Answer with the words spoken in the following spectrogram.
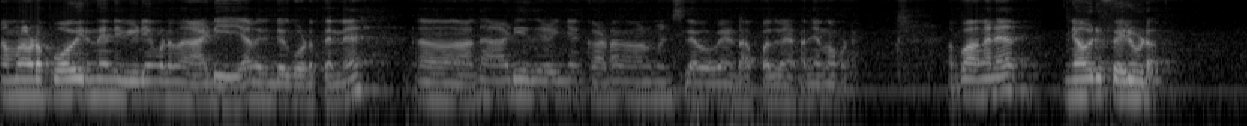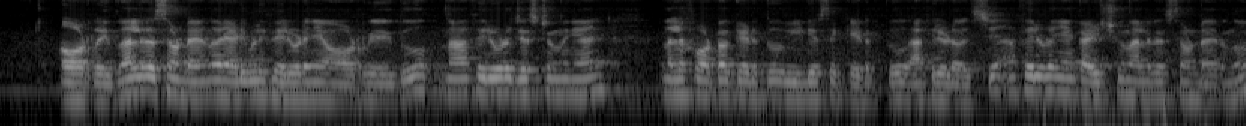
നമ്മളവിടെ പോയിരുന്നതിന്റെ വീഡിയോ കൂടെ ഒന്ന് ആഡ് ചെയ്യാം ഇതിന്റെ കൂടെ തന്നെ. അത് ആഡ് ചെയ്ത് കഴിഞ്ഞാൽ കട കാണാൻ മനസ്സിലാവുക വേണ്ട അപ്പോൾ അത് വേണ്ട ഞാൻ നോക്കട്ടെ. അപ്പോൾ അങ്ങനെ ഞാൻ ഒരു ഫെലൂഡ ഓർഡർ ചെയ്തു. നല്ല രസമുണ്ടായിരുന്നു ഒരു അടിപൊളി ഫെലൂഡ ഞാൻ ഓർഡർ ചെയ്തു. ആ ഫെലൂഡ ജസ്റ്റ് ഒന്ന് ഞാൻ നല്ല ഫോട്ടോ ഒക്കെ എടുത്തു വീഡിയോസ് ഒക്കെ എടുത്തു ആ ഫെലൂഡ വെച്ച്. ആ ഫെലൂഡ ഞാൻ കഴിച്ചു നല്ല രസമുണ്ടായിരുന്നു.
